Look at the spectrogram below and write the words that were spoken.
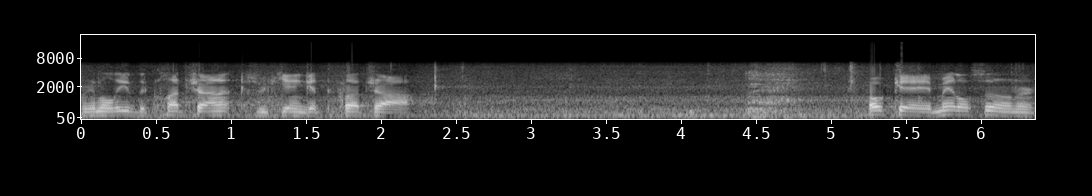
We're going to leave the clutch on it because we can't get the clutch off. Okay, middle cylinder.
